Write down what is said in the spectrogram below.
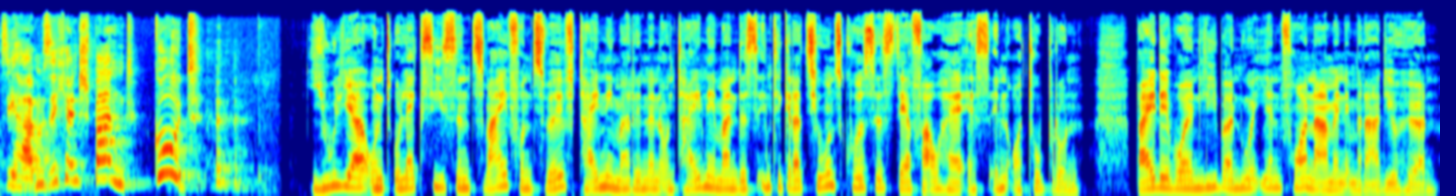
Sie haben sich entspannt. Gut. Julia und Olexi sind zwei von zwölf Teilnehmerinnen und Teilnehmern des Integrationskurses der VHS in Ottobrunn. Beide wollen lieber nur ihren Vornamen im Radio hören.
